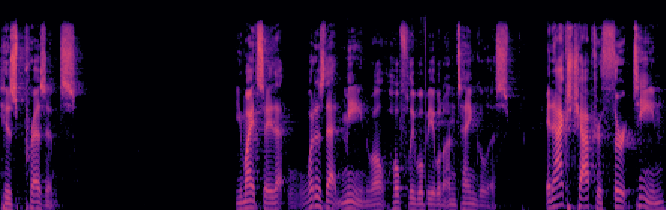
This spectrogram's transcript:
His presence. You might say that, what does that mean? Well, hopefully we'll be able to untangle this. In Acts chapter 13,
